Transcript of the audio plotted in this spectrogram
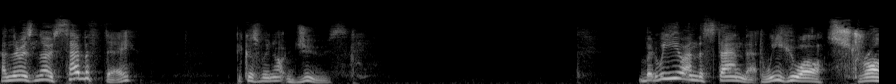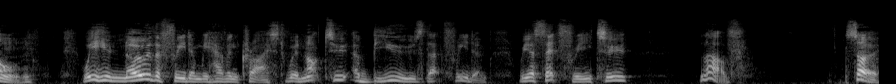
And there is no Sabbath day because we're not Jews. But we who understand that, we who are strong, we who know the freedom we have in Christ, we're not to abuse that freedom. We are set free to love. So,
